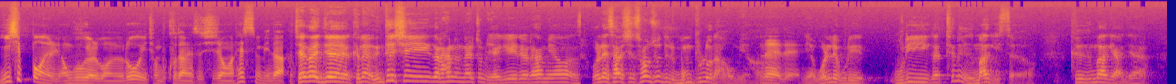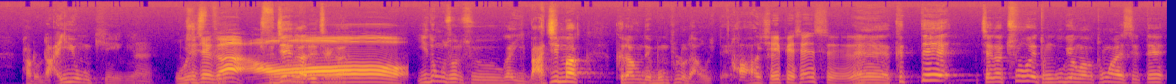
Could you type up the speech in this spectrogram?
20번을 영국 열번으로 이 전북 구단에서 지정을 했습니다. 제가 이제 그날 은퇴식을 하는 날 좀 얘기를 하면 원래 사실 선수들이 몸풀로 나오면 네네. 예, 원래 우리 우리가 트는 음악이 있어요 그 음악이 아니라 바로 라이온 킹의 음. OST, 주제가 주제가를 제가 어. 이동국 선수가 이 마지막 그라운드에 몸풀로 나올 때 아, JP의 센스. 네, 그때 제가 추후에 동국이 형하고 통화했을 때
